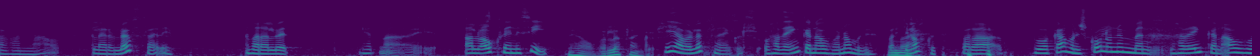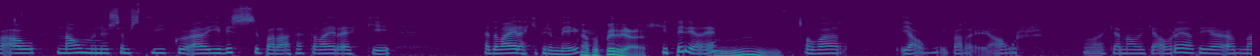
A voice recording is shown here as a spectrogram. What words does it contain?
að, að læra lögfræði. Var alveg hérna, alveg ákveðin í því. Já, var löffrængur ég var lögfræðingur og hafði engan áhuga náminu bara ekki nokkuð, bara búið gaman í skólanum en hafði engan áhuga á náminu sem slíku að ég vissi bara að þetta væri ekki þetta væri ekki fyrir mig. Já, þú byrjaðir. Ég byrjaði mm. og var, já, ég bara ár, ég var ekki að náði ekki ári að því að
